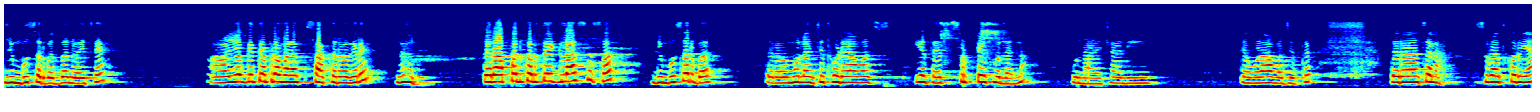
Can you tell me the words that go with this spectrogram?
लिंबू सरबत बनवायचं आहे योग्य त्या प्रमाणात साखर वगैरे घालून. तर आपण करतो एक ग्लास असं लिंबू सरबत. तर मुलांचे थोडे आवाज येत आहेत. सुट्टे आहेत मुलांना. उन्हाळ्याच्या आणि त्यामुळं आवाज येतो तर चला सुरुवात करूया.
